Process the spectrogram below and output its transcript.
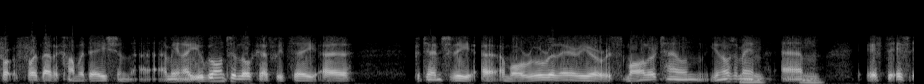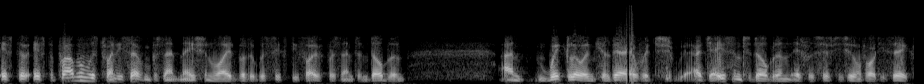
for, for that accommodation, I mean, are you going to look at, we'd say, uh, potentially a, a, more rural area or a smaller town? You know what I mean? Mm. Um, mm if the, if, if the if the problem was 27% nationwide, but it was 65% in Dublin, and Wicklow and Kildare, which adjacent to Dublin, it was 52 and 46.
